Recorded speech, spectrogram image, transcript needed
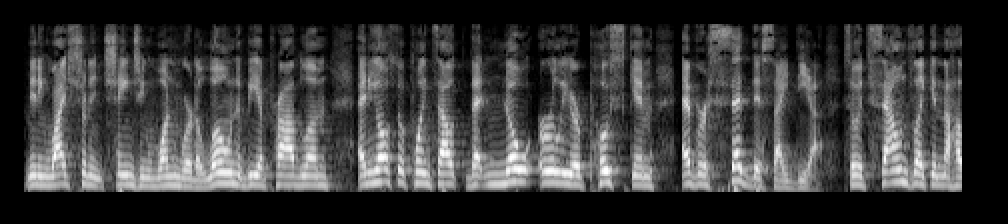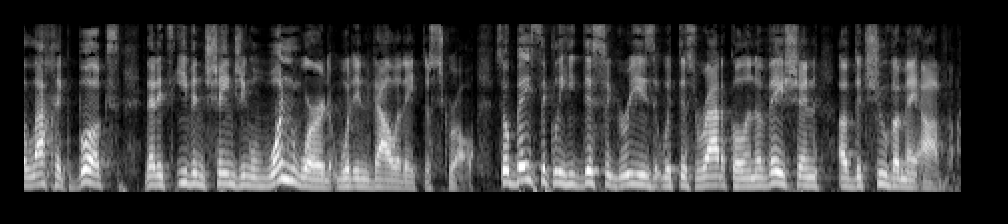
meaning why shouldn't changing one word alone be a problem? And he also points out that no earlier poskim ever said this idea. So it sounds like in the halachic books that it's even changing one word would invalidate the scroll. So basically, he disagrees with this radical innovation of the tshuva me'ava.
